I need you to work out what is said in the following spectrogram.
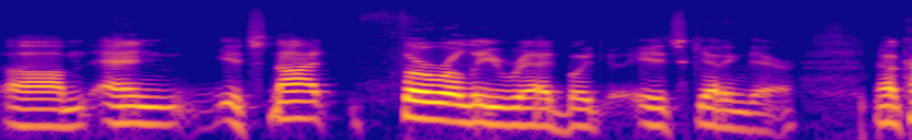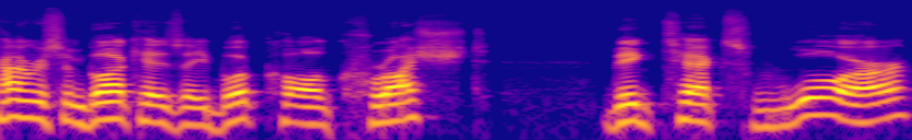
Um, and it's not thoroughly red, but it's getting there. Now, Congressman Buck has a book called Crushed Big Tech's War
